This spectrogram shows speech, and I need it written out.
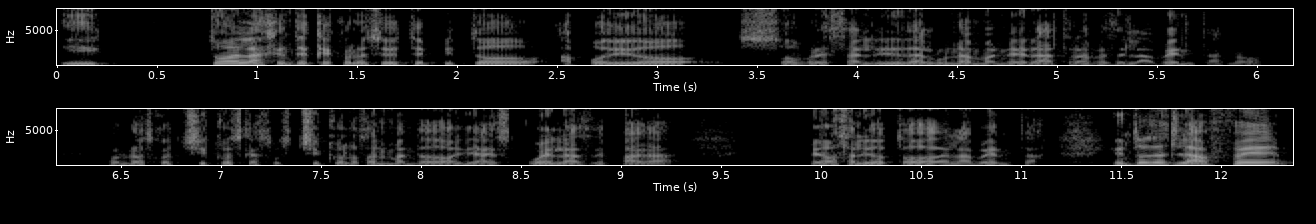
y toda la gente que he conocido en Tepito ha podido sobresalir de alguna manera a través de la venta, ¿no? Conozco chicos que a sus chicos los han mandado ya a escuelas de paga, pero ha salido todo de la venta. Entonces la fe,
